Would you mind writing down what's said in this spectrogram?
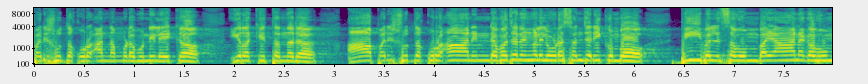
പരിശുദ്ധ ഖുർആൻ നമ്മുടെ മുന്നിലേക്ക് ഇറക്കി തന്നത്. ആ പരിശുദ്ധ ഖുർആാനിന്റെ വചനങ്ങളിലൂടെ സഞ്ചരിക്കുമ്പോൾ ബീവത്സവും ഭയാനകവും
